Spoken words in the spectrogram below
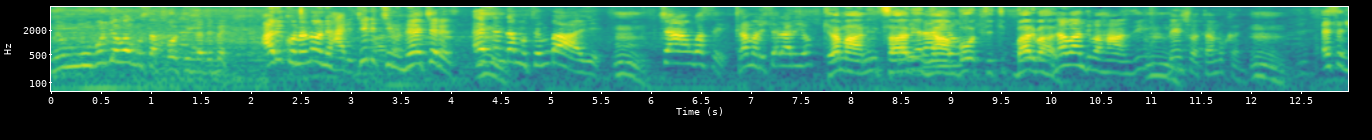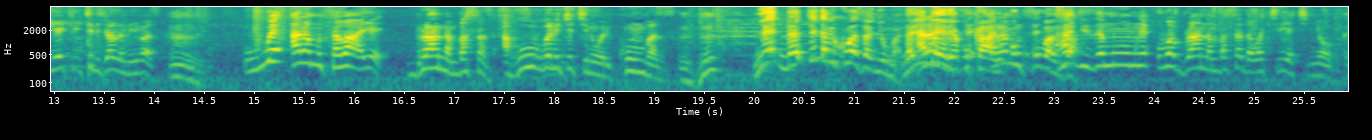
ni mu buryo bwo gusapotinga the ben ariko nanone hari ikindi kintu ntekereza. Ese ndamutse mbaye? Mm. cyangwa se karamarisi yari ariyo? Kiramani ariyo. nyambo titi bari bahari. N'abandi bahanzi benshi batandukanye. Ese ngiye ikindi kibazo nibaza. We aramutse abaye brand ambassador ahubwo ni cyo kintu wari kumbaza. Mhm. Ndetse ndabikubaza nyuma. Nari mbereye ku kantu ko kukubaza. hagizemo umwe uba brand ambassador wa kiriya kinyobwa.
